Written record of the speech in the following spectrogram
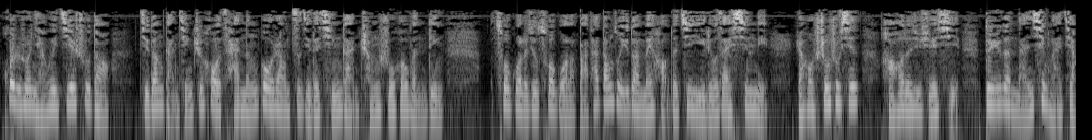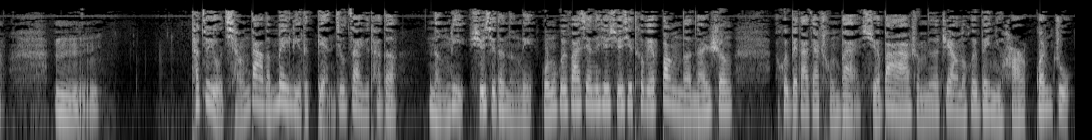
或者说你还会接触到。几段感情之后，才能够让自己的情感成熟和稳定。错过了就错过了，把它当做一段美好的记忆留在心里，然后收收心，好好的去学习。对于一个男性来讲，嗯，他最有强大的魅力的点就在于他的能力，学习的能力。我们会发现那些学习特别棒的男生会被大家崇拜，学霸啊什么的这样的会被女孩关注。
